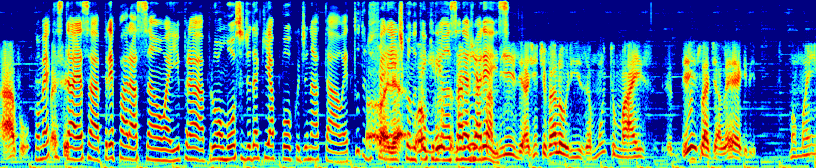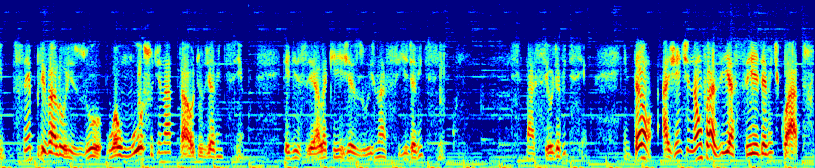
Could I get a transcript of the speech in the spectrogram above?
Ah, vou. Como é que Vai está ser... essa preparação aí para o almoço de daqui a pouco de Natal? É tudo diferente Olha, quando tem criança, né, Juarez? família, a gente valoriza muito mais, desde lá de Alegre, mamãe sempre valorizou o almoço de Natal do dia 25. Quer dizer, ela que Jesus nascia dia 25. Nasceu dia 25. Então, a gente não fazia ceia dia 24.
